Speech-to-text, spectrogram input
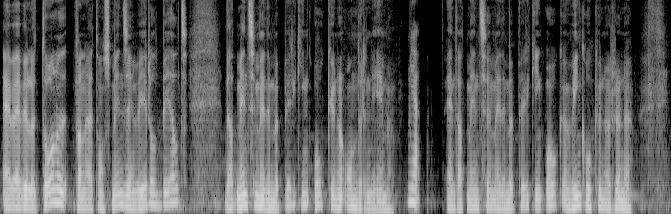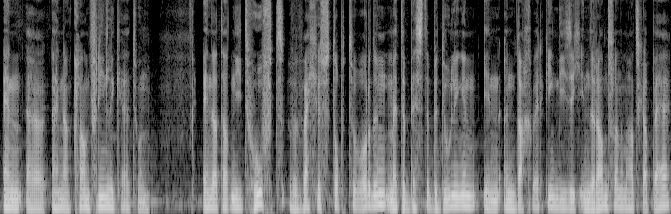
En wij willen tonen vanuit ons mens- en wereldbeeld dat mensen met een beperking ook kunnen ondernemen. Ja. En dat mensen met een beperking ook een winkel kunnen runnen. En, uh, en dan klantvriendelijkheid doen. En dat dat niet hoeft weggestopt te worden met de beste bedoelingen in een dagwerking die zich in de rand van de maatschappij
